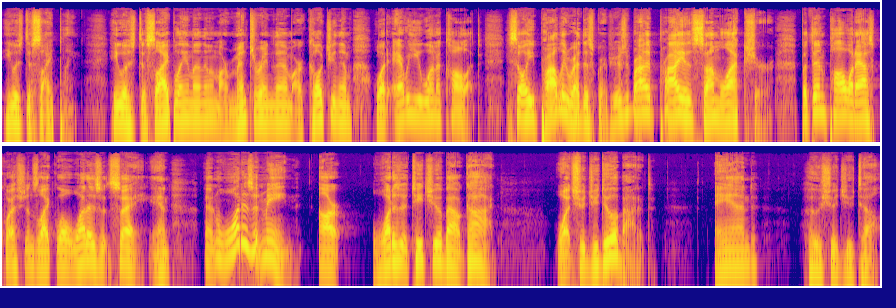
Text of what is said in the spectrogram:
He was discipling. He was discipling them or mentoring them or coaching them, whatever you want to call it. So he probably read the scriptures, probably, probably some lecture. But then Paul would ask questions like, well, what does it say? And, and what does it mean? Or what does it teach you about God? What should you do about it? And who should you tell?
